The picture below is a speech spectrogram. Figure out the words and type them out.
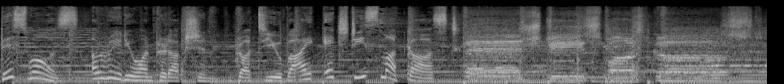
This was a Radio 1 production brought to you by HT Smartcast. HT Smartcast.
